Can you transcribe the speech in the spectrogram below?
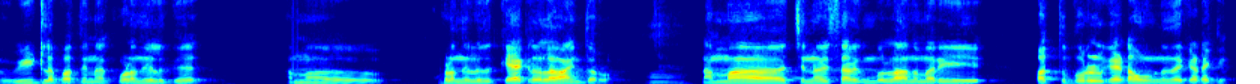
வீட்டில் பார்த்தீங்கன்னா குழந்தைகளுக்கு நம்ம குழந்தைகளுக்கு கேட்குறதெல்லாம் வாங்கி தர்றோம். ம். நம்ம சின்ன வயசாக இருக்கும்போதெல்லாம் அந்த மாதிரி பத்து பொருள் கேட்டால் ஒன்று தான் கிடைக்கும்.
